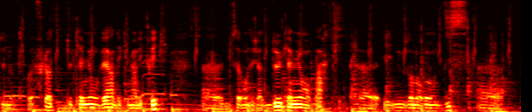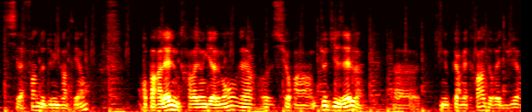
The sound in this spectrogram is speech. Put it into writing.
de notre flotte de camions vers des camions électriques. Euh, nous avons déjà deux camions en parc euh, et nous en aurons 10 d'ici la fin de 2021. En parallèle, nous travaillons également vers, sur un biodiesel qui nous permettra de réduire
